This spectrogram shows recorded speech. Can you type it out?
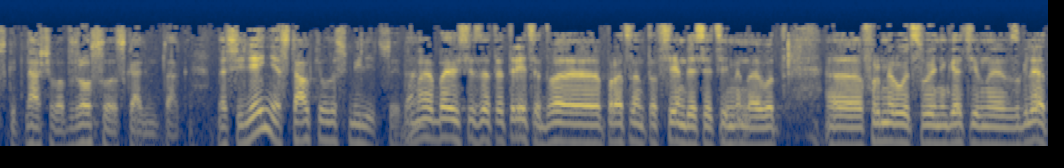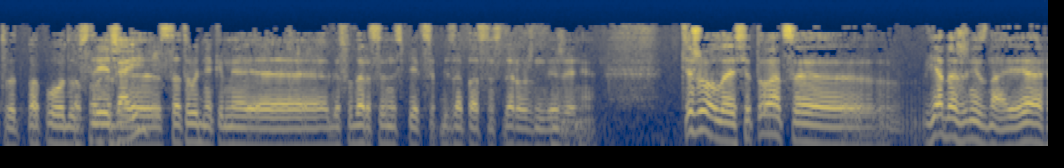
сказать, нашего взрослого, скажем так, населения сталкивалось с милицией. Да? Ну, я боюсь, из этой трети 2% 70 именно вот, э, формирует свой негативный взгляд вот, по поводу по встречи поводу с сотрудниками э, Государственной инспекции безопасности дорожного движения. Тяжелая ситуация, я даже не знаю, я Э,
